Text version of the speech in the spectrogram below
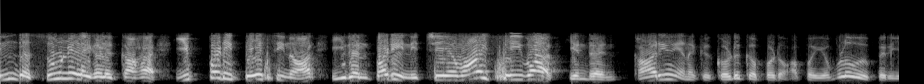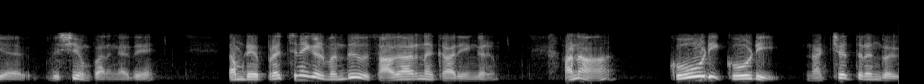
இந்த சூழ்நிலைகளுக்காக இப்படி பேசினார் இதன்படி நிச்சயமாய் செய்வார் என்ற காரியம் எனக்கு கொடுக்கப்படும். அப்ப எவ்வளவு பெரிய விஷயம் பாருங்க அது. நம்முடைய பிரச்சனைகள் வந்து சாதாரண காரியங்கள். ஆனா கோடி கோடி நட்சத்திரங்கள்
